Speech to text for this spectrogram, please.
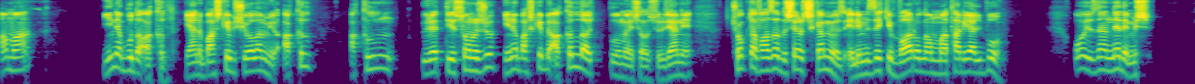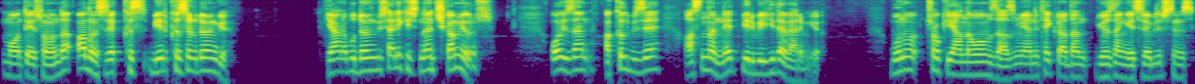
Ama yine bu da akıl. Yani başka bir şey olamıyor. Akıl, akılın ürettiği sonucu yine başka bir akılla bulmaya çalışıyoruz. Yani çok da fazla dışarı çıkamıyoruz. Elimizdeki var olan materyal bu. O yüzden ne demiş Monte sonunda? Alın size kıs- bir kısır döngü. Yani bu döngüsellik içinden çıkamıyoruz. O yüzden akıl bize aslında net bir bilgi de vermiyor. Bunu çok iyi anlamamız lazım. Yani tekrardan gözden geçirebilirsiniz.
